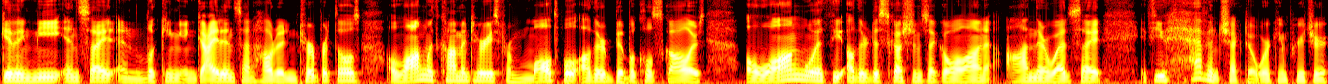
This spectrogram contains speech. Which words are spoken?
giving me insight and looking and guidance on how to interpret those, along with commentaries from multiple other biblical scholars along with the other discussions that go on on their website. If you haven't checked out Working Preacher,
